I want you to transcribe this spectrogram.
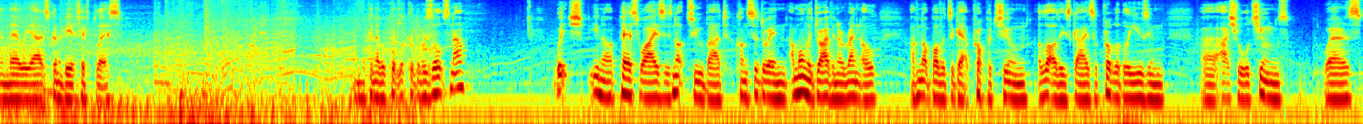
And there we are. It's going to be a fifth place. And we can have a quick look at the results now which you know pace wise is not too bad considering I'm only driving a rental I've not bothered to get a proper tune. A lot of these guys are probably using uh, actual tunes, whereas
